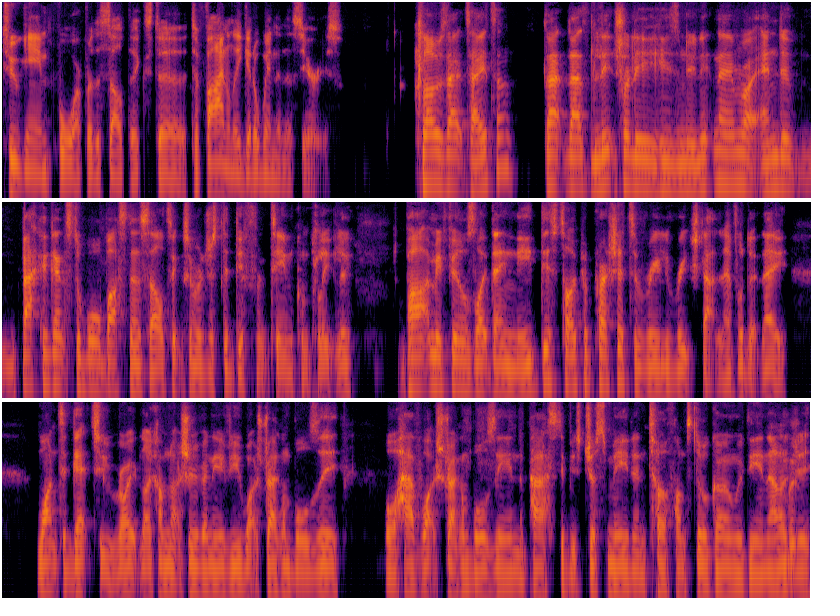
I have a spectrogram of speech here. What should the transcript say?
to game four for the Celtics to, to finally get a win in the series? Close out Tatum. That that's literally his new nickname, right? End of, back against the wall, Boston Celtics who are just a different team completely. Part of me feels like they need this type of pressure to really reach that level that they want to get to, right? Like I'm not sure if any of you watch Dragon Ball Z or have watched Dragon Ball Z in the past. If it's just me, then tough. I'm still going with the analogy.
